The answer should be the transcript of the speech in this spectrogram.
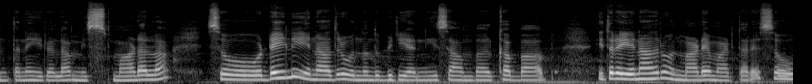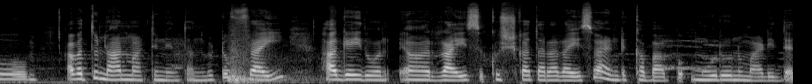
ಅಂತಲೇ ಇರಲ್ಲ ಮಿಸ್ ಮಾಡಲ್ಲ. ಸೊ ಡೈಲಿ ಏನಾದರೂ ಒಂದೊಂದು ಬಿರಿಯಾನಿ, ಸಾಂಬಾರು, ಕಬಾಬ್, ಈ ಥರ ಏನಾದರೂ ಒಂದು ಮಾಡೇ ಮಾಡ್ತಾರೆ. ಸೊ ಅವತ್ತು ನಾನು ಮಾಡ್ತೀನಿ ಅಂತ ಅಂದ್ಬಿಟ್ಟು ಫ್ರೈ, ಹಾಗೆ ಇದು ಒಂದು ರೈಸ್ ಕುಷ್ಕ ಥರ ರೈಸು ಆ್ಯಂಡ್ ಕಬಾಬ್ ಮೂರೂ ಮಾಡಿದ್ದೆ,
